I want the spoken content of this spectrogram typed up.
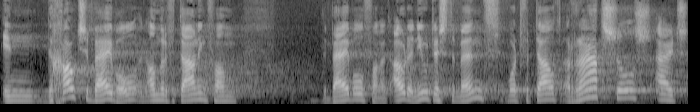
In de Goudse Bijbel, een andere vertaling van de Bijbel van het Oude en Nieuwe Testament wordt vertaald raadsels uit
